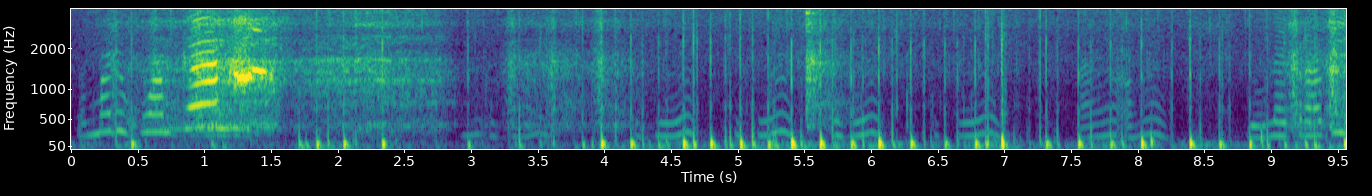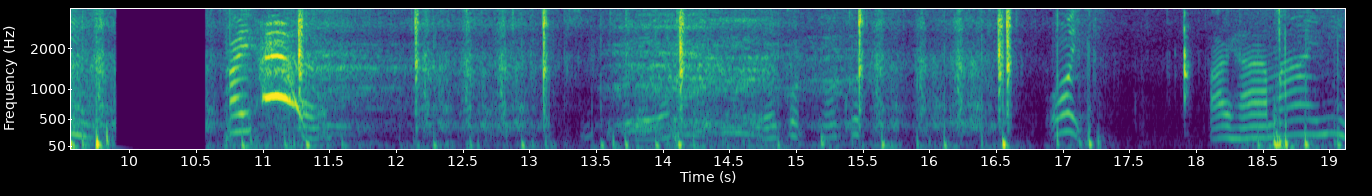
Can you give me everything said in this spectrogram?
เรามาดูความกล้าอื้อหืออื้อหืออื้อหืออ้าวอ้าวอยู่ในปราร์ตี้ไปเออเดี๋ยวกดกดกดโอ้ย ตาย หาไม้นี่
